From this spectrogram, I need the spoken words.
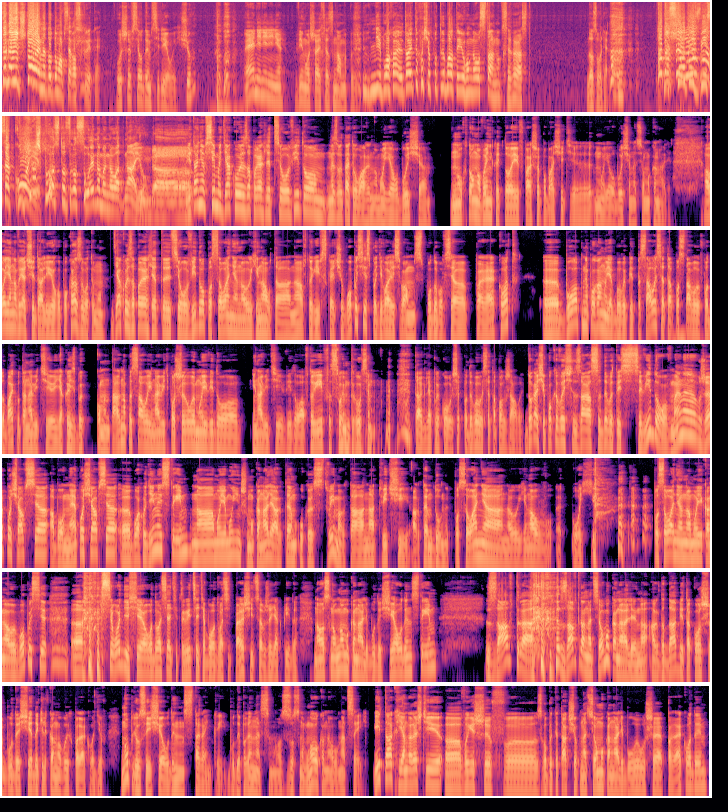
Ти навіть штори не додумався розкрити. Лишився один вцілілий. Що? Е, ні, ні, ні, ні. Він лишається з нами, повірте. Ні, благаю, дайте хоча б потримати його наостанок. Все гаразд. Дозволяю. Та що ти в біса коїш? Я ж просто з рослинами не ладнаю. Вітання всім і дякую за перегляд цього відео. Не звертайте уваги на моє обличчя. Ну, хто новенький, той вперше побачить е, моє обличчя на цьому каналі. Але я навряд чи далі його показуватиму. Дякую за перегляд е, цього відео. Посилання на оригінал та на авторів скетчу в описі. Сподіваюсь, вам сподобався переклад. Е, було б непогано, якби ви підписалися та поставили вподобайку, та навіть е, якийсь би коментар написали, і навіть поширили мої відео, і навіть відео авторів своїм друзям. так, для приколу, щоб подивилися та поржали. До речі, поки ви зараз дивитесь це відео, в мене вже почався або не почався е, благодійний стрім на моєму іншому каналі Артем Укрстрімер та на Твічі Артем Дурник. Посилання на оригінал в. Ой. Посилання на мої канали в описі. Е, Сьогодні ще о 20.30 або о 21.00, це вже як піде. На основному каналі буде ще один стрім. Завтра, завтра на цьому каналі на Ардадабі також буде ще декілька нових перекладів. Ну, плюс іще один старенький буде перенесено з основного каналу на цей. І так, я нарешті е, вирішив е, зробити так, щоб на цьому каналі були лише переклади.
